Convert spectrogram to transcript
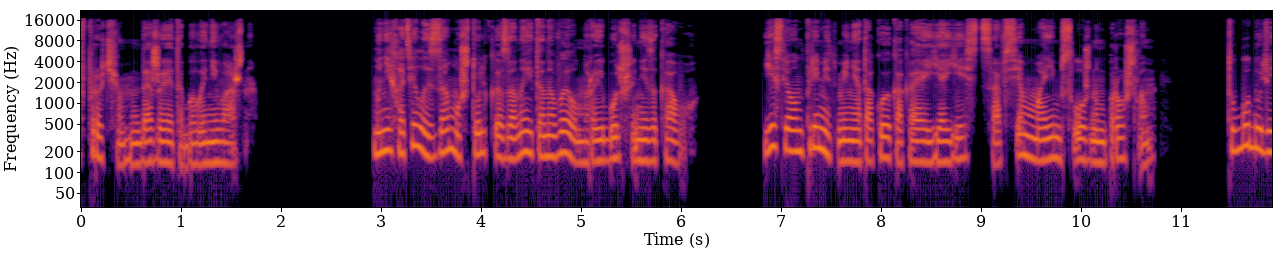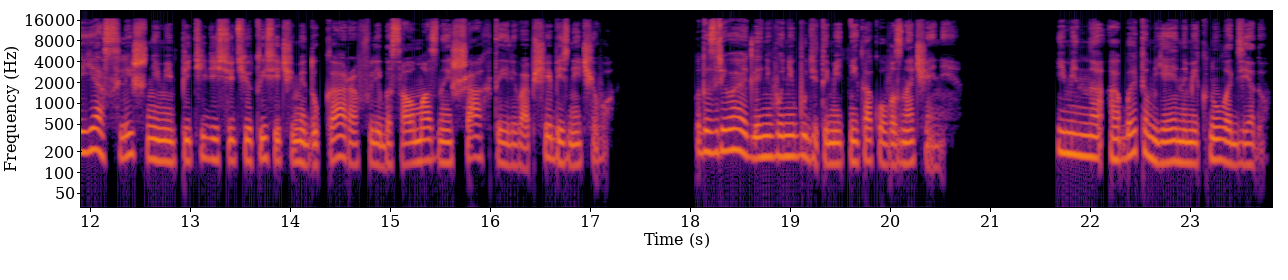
Впрочем, даже это было неважно. Мне хотелось замуж только за Нейтана Велмора и больше ни за кого. Если он примет меня такой, какая я есть, со всем моим сложным прошлым — то буду ли я с лишними 50 тысячами дукаров, либо с алмазной шахты, или вообще без ничего. Подозреваю, для него не будет иметь никакого значения. Именно об этом я и намекнула деду.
